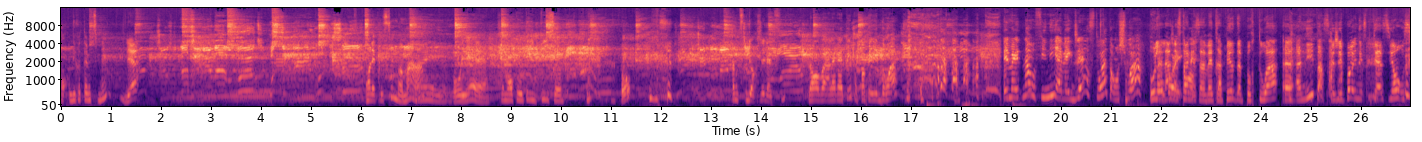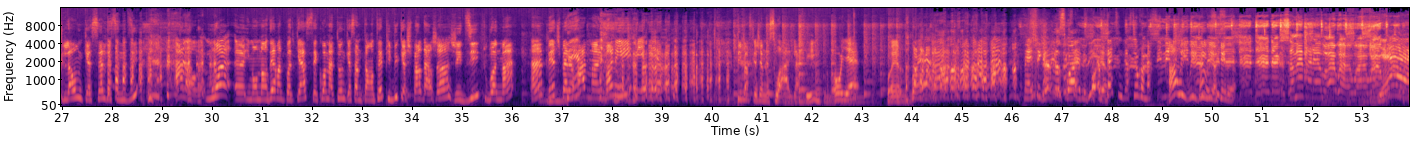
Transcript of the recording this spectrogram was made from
On écoute un petit bout. Yeah. On apprécie le moment, hein? Oh yeah! C'est mon côté hippie, ça. Oh! une petite gorgée là-dessus. Là, on va l'arrêter pour pas payer de droit. Et maintenant, on finit avec Jess. Toi, ton choix? Oh là là, Oh j'espère que ça va être rapide pour toi, euh, Annie, parce que j'ai pas une explication aussi longue que celle de Cindy. Alors, moi, euh, ils m'ont demandé avant le podcast c'est quoi ma tune que ça me tentait, puis vu que je parle d'argent, j'ai dit tout bonnement, hein, bitch, better have my money. puis parce que j'aime le swag, la fille. Oh yeah. Ouais. Ben, c'est même le soir, Peut-être une version remerciée. Ah oui, oui, oui, oui, ok. Yeah!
